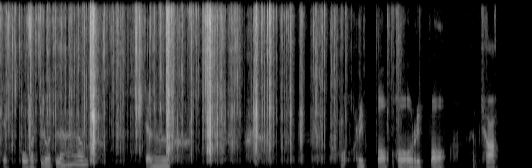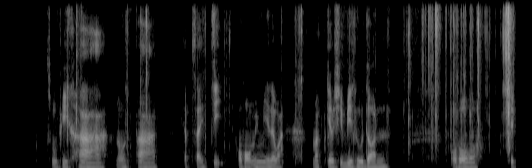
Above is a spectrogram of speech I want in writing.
เจ็บปวดรวดแล้ว เจอโอริปโปโคโอริปโปแอบช็อกซูพีคาโนสพาร์ตแอบไซจิ โอ้โห ไม่มีเลยว่ะ มักเกียวชิบิรูดอน โอ้โหสิบ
